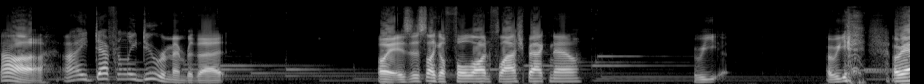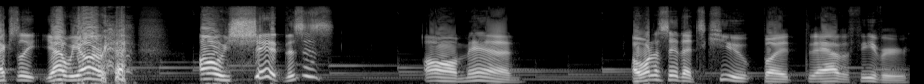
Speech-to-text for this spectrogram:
Ah, I definitely do remember that. Oh wait, is this like a full-on flashback now? Are we... Are we... Are we actually... Yeah, we are! oh shit, this is... Oh man. I want to say that's cute, but they have a fever.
